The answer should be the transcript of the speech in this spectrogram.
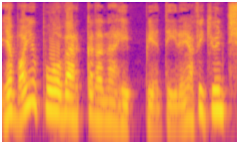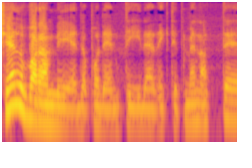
jag var ju påverkad av den här hippietiden. Jag fick ju inte själv vara med på den tiden riktigt men att eh,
